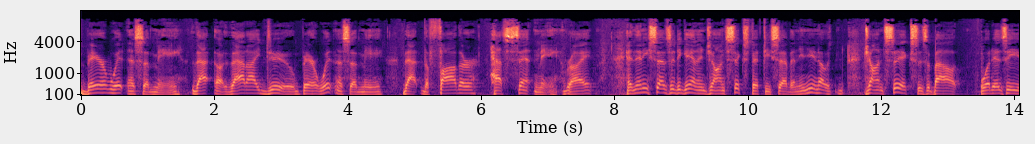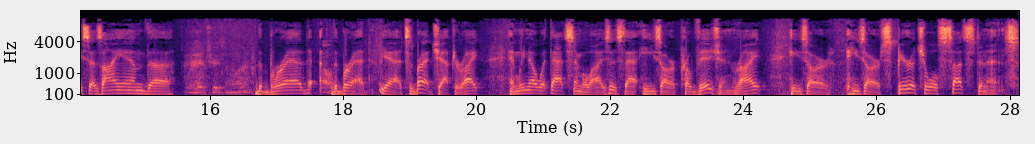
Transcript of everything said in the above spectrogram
bear witness of me that uh, that I do bear witness of me that the Father hath sent me right and then he says it again in John 6:57 and you know John 6 is about what is he? He says, I am the Bread, truth, and life. the bread Oh. the bread yeah it's the bread chapter right and we know what that symbolizes that he's our provision right he's our he's our spiritual sustenance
